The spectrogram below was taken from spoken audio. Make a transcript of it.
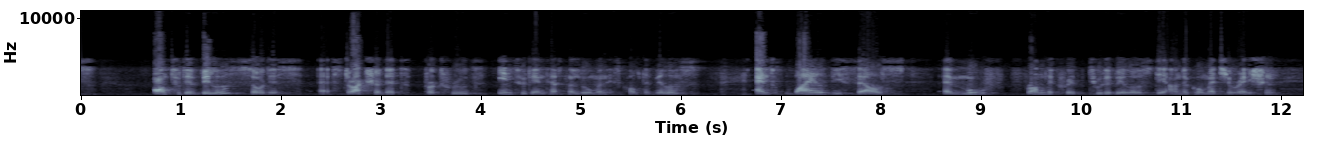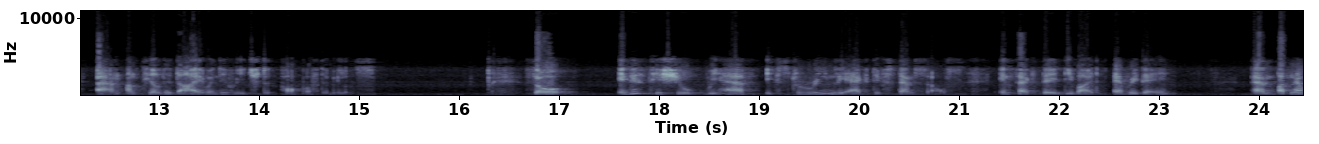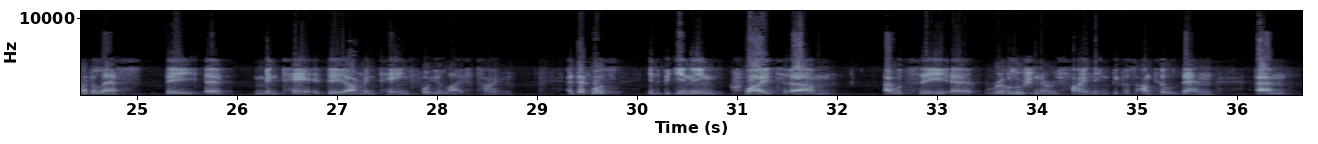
onto the villus. So this uh, structure that protrudes into the intestinal lumen is called the villus. And while these cells uh, move from the crypt to the villus, they undergo maturation um, until they die when they reach the top of the villus. So in this tissue, we have extremely active stem cells. In fact, they divide every day, um, but nevertheless, uh, they are maintained for your lifetime. And that was, in the beginning, quite, um, I would say, a revolutionary finding, because until then, um,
